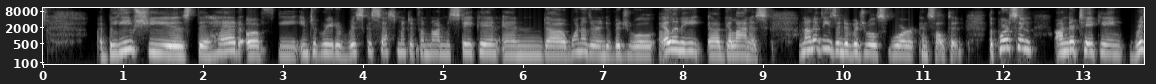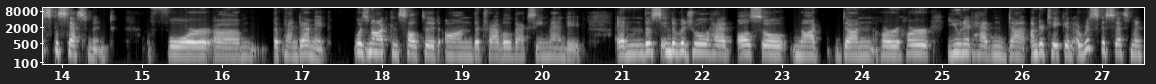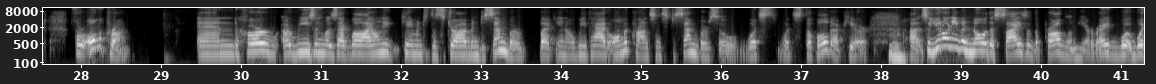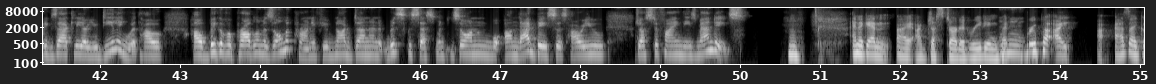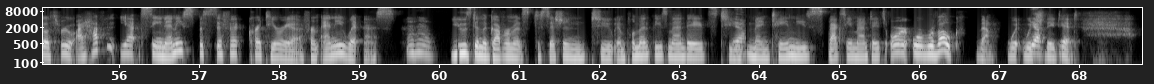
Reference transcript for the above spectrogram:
I believe she is the head of the integrated risk assessment, if I'm not mistaken, and uh, one other individual, Eleni uh, Galanis. None of these individuals were consulted. The person undertaking risk assessment for um, the pandemic was not consulted on the travel vaccine mandate. And this individual had also not done her her unit hadn't done undertaken a risk assessment for omicron. And her uh, reason was that well i only came into this job in december but you know we've had omicron since december so what's what's the holdup here mm. uh, so you don't even know the size of the problem here right what, what exactly are you dealing with how how big of a problem is omicron if you've not done a risk assessment and so on on that basis how are you justifying these mandates hmm. and again I, i've just started reading but mm-hmm. rupa i as I go through, I haven't yet seen any specific criteria from any witness mm-hmm. Used in the government's decision to implement these mandates, to yeah. maintain these mm-hmm. vaccine mandates, or or revoke them, which yeah. they did.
